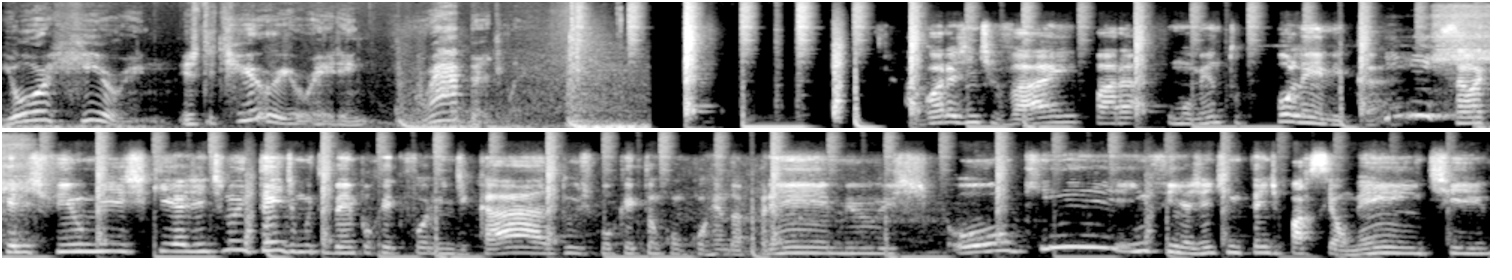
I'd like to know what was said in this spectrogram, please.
Your hearing is deteriorating rapidly. Agora a gente vai para o momento polêmica. São aqueles filmes que a gente não entende muito bem por que foram indicados, por que estão concorrendo a prêmios, ou que, enfim, a gente entende parcialmente.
